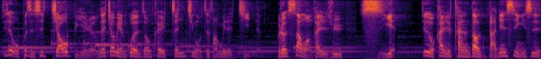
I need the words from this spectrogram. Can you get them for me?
就是我不只是教别人，我在教别人过程中可以增进我这方面的技能，我就上网开始去实验，就是我开始看得到哪件事情是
